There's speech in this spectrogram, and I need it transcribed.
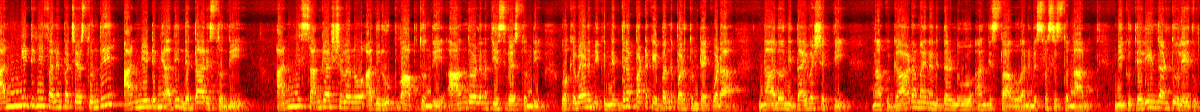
అన్నిటినీ ఫలింప చేస్తుంది అన్నిటినీ అది నిర్ధారిస్తుంది. అన్ని సంఘర్షణలను అది రూపుమాపుతుంది ఆందోళన తీసివేస్తుంది. ఒకవేళ మీకు నిద్ర పట్టక ఇబ్బంది పడుతుంటే కూడా నాలోని దైవశక్తి నాకు గాఢమైన నిద్ర నువ్వు అందిస్తావు అని విశ్వసిస్తున్నాను. నీకు తెలియందంటూ లేదు.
